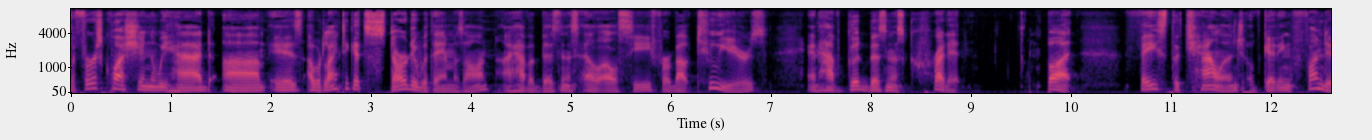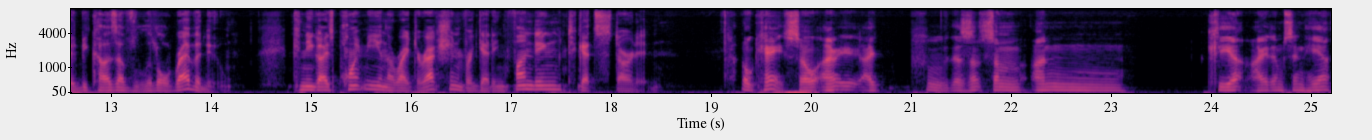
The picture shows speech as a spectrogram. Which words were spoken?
The first question that we had um, is I would like to get started with Amazon. I have a business LLC for about two years and have good business credit, but face the challenge of getting funded because of little revenue. Can you guys point me in the right direction for getting funding to get started? Okay, so I, I there's some unclear items in here.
